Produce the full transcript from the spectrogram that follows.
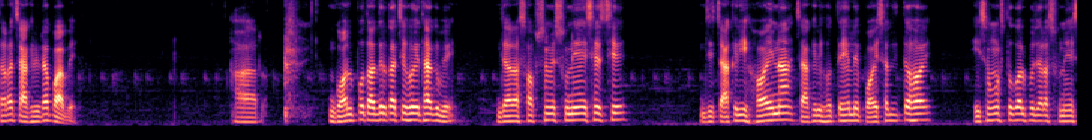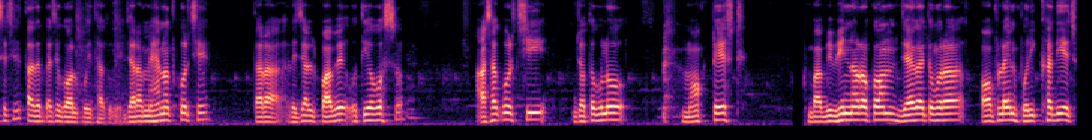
তারা চাকরিটা পাবে। আর গল্প তাদের কাছে হয়ে থাকবে যারা সবসময় শুনে এসেছে যে চাকরি হয় না, চাকরি হতে হলে পয়সা দিতে হয়, এই সমস্ত গল্প যারা শুনে এসেছে তাদের কাছে গল্পই থাকবে। যারা মেহনত করছে তারা রেজাল্ট পাবে অতি অবশ্য। আশা করছি যতগুলো মক টেস্ট বা বিভিন্ন রকম জায়গায় তোমরা অফলাইন পরীক্ষা দিয়েছ,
